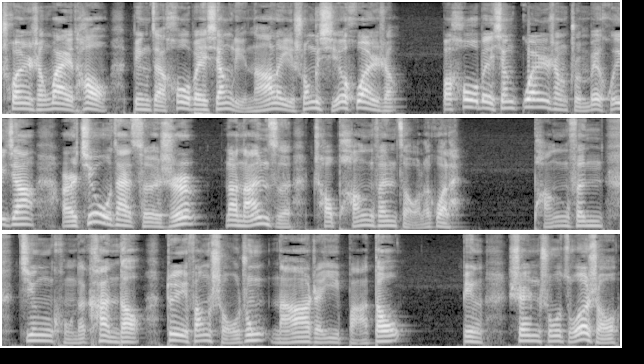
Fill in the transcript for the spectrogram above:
穿上外套，并在后备箱里拿了一双鞋换上，把后备箱关上，准备回家。而就在此时，那男子朝庞芬走了过来。庞芬惊恐地看到对方手中拿着一把刀，并伸出左手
